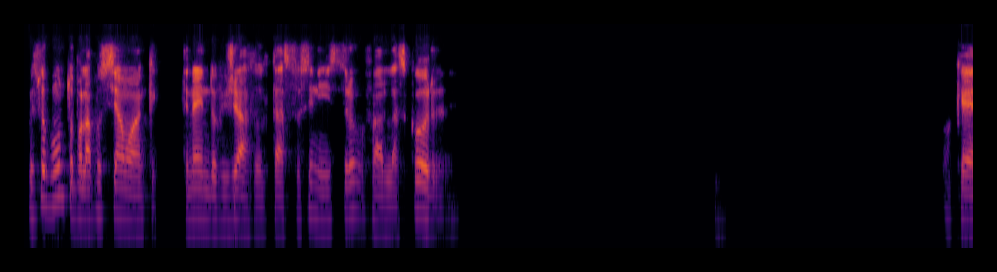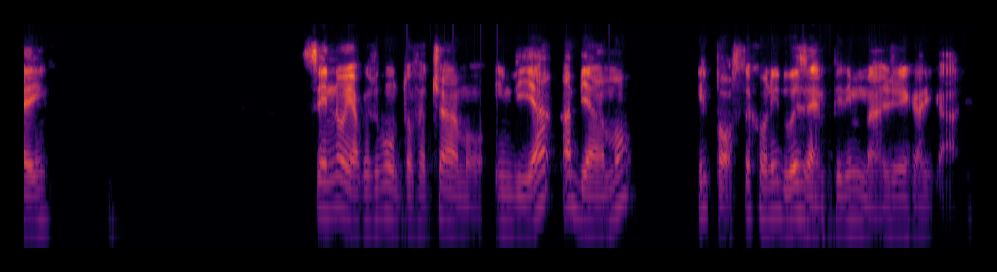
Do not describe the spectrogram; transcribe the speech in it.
questo punto la possiamo anche, tenendo pigiato il tasto sinistro, farla scorrere. Ok? Se noi a questo punto facciamo invia, abbiamo il post con i due esempi di immagini caricati.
